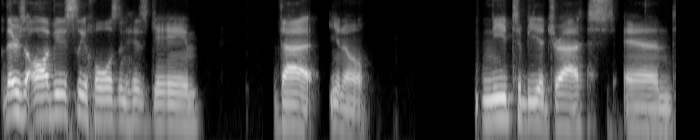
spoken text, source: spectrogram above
there's obviously holes in his game that you know need to be addressed, and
